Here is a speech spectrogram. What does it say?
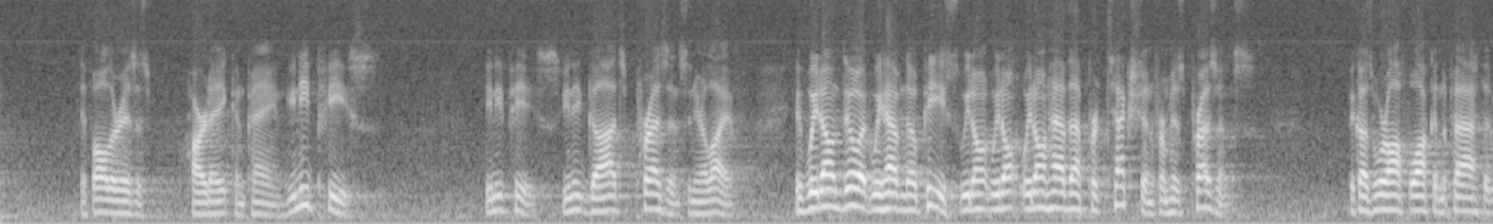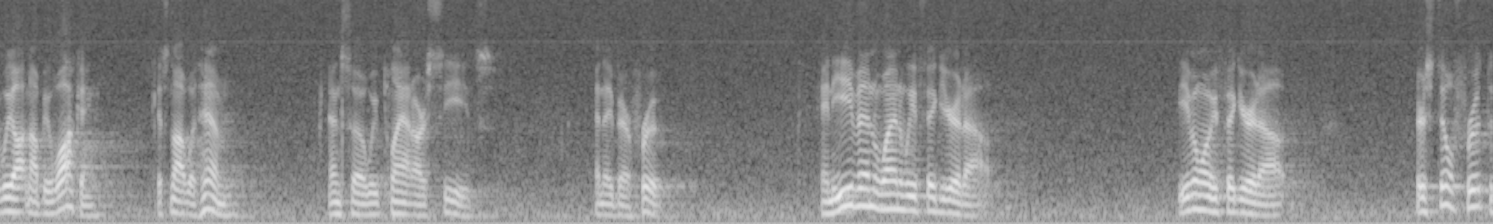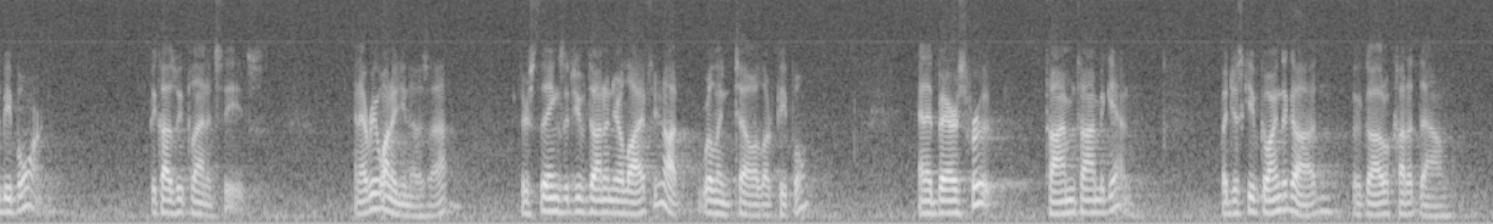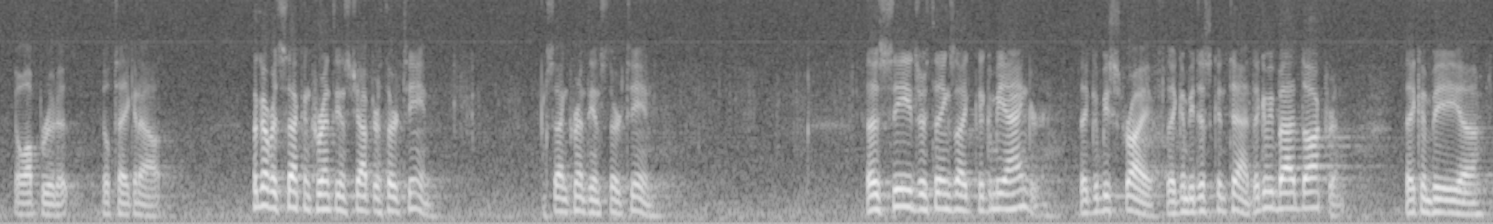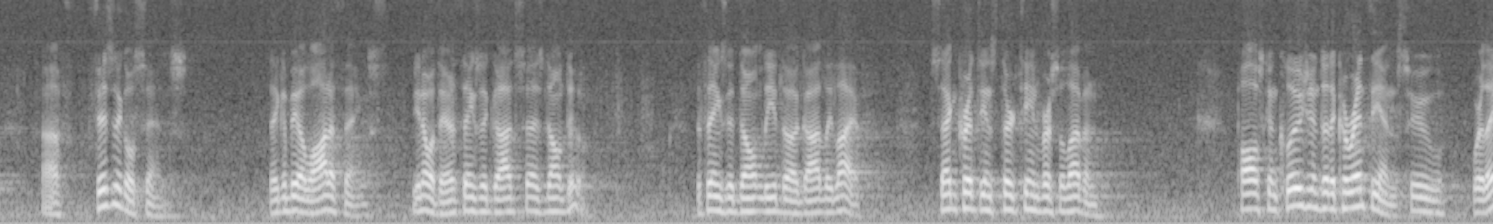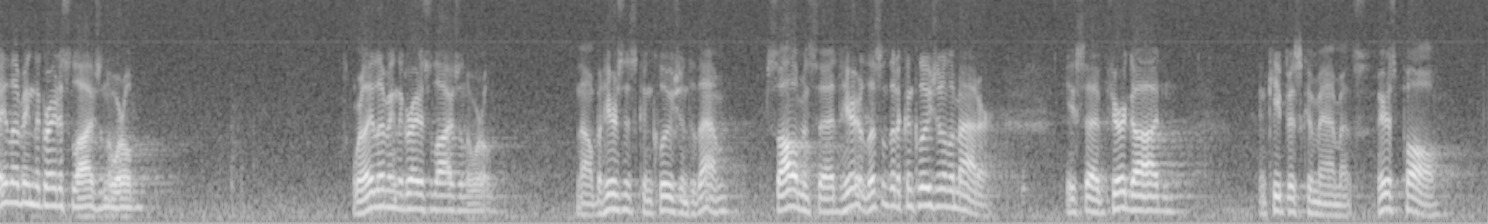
If all there is is heartache and pain. You need peace. You need peace. You need God's presence in your life. If we don't do it, we have no peace. We don't, we don't, we don't have that protection from His presence because we're off walking the path that we ought not be walking. It's not with Him. And so we plant our seeds and they bear fruit. And even when we figure it out, even when we figure it out, there's still fruit to be born because we planted seeds. And every one of you knows that. There's things that you've done in your life you're not willing to tell other people. And it bears fruit time and time again. But just keep going to God. God will cut it down. He'll uproot it. He'll take it out. Look over at 2 Corinthians chapter 13. 2 Corinthians 13. Those seeds are things like it can be anger. They can be strife. They can be discontent. They can be bad doctrine. They can be uh, uh, physical sins. They can be a lot of things. You know what they are? Things that God says don't do. The things that don't lead to a godly life. 2 Corinthians 13, verse 11. Paul's conclusion to the Corinthians, who were they living the greatest lives in the world? Were they living the greatest lives in the world? No, but here's his conclusion to them. Solomon said, Here, listen to the conclusion of the matter. He said, Fear God and keep his commandments. Here's Paul.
